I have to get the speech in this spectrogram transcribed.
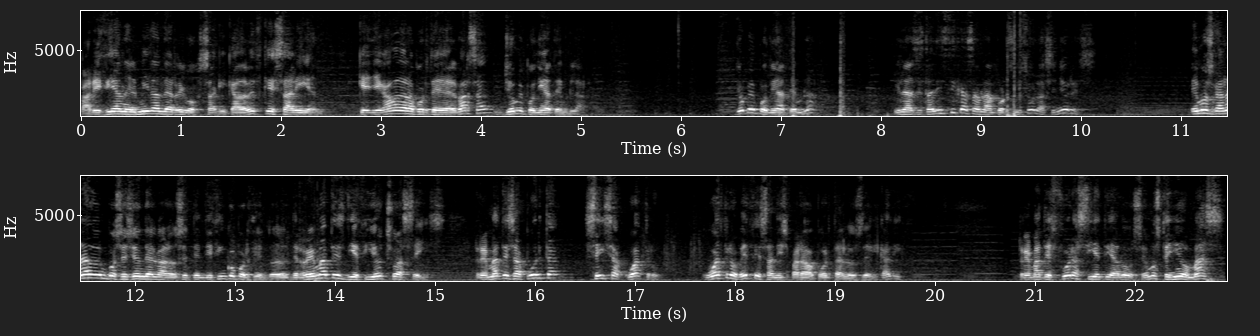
Parecían el Milan de Arrigosaki. Cada vez que salían, que llegaban a la portería del Barça, yo me ponía a temblar. Yo me ponía a temblar. Y las estadísticas hablan por sí solas, señores. Hemos ganado en posesión del balón 75%, de remates 18 a 6, remates a puerta 6 a 4. Cuatro veces han disparado a puerta los del Cádiz. Remates fuera 7 a 2. Hemos tenido más,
